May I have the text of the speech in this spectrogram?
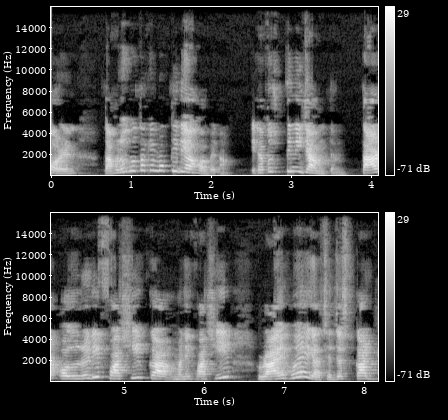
করেন, তাহলেও তো তাকে মুক্তি দেওয়া হবে না। এটা তো তিনি জানতেন। তার অলরেডি ফাঁসির মানে ফাঁসির রায় হয়ে গেছে। জাস্ট কার্য,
